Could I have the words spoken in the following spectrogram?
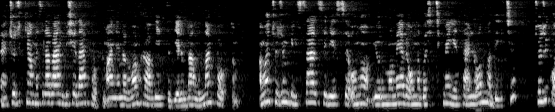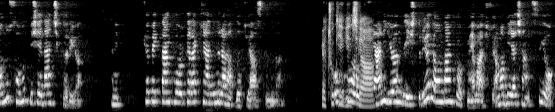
Ee, çocukken mesela ben bir şeyden korktum. Annem ve babam kavga etti diyelim. Ben bundan korktum. Ama çocuğun bilişsel seviyesi onu yorumlamaya ve onunla başa çıkmaya yeterli olmadığı için çocuk onu somut bir şeyden çıkarıyor. Hani köpekten korkarak kendini rahatlatıyor aslında. Ya çok o ilginç kork, ya. Yani yön değiştiriyor ve ondan korkmaya başlıyor. Ama bir yaşantısı yok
